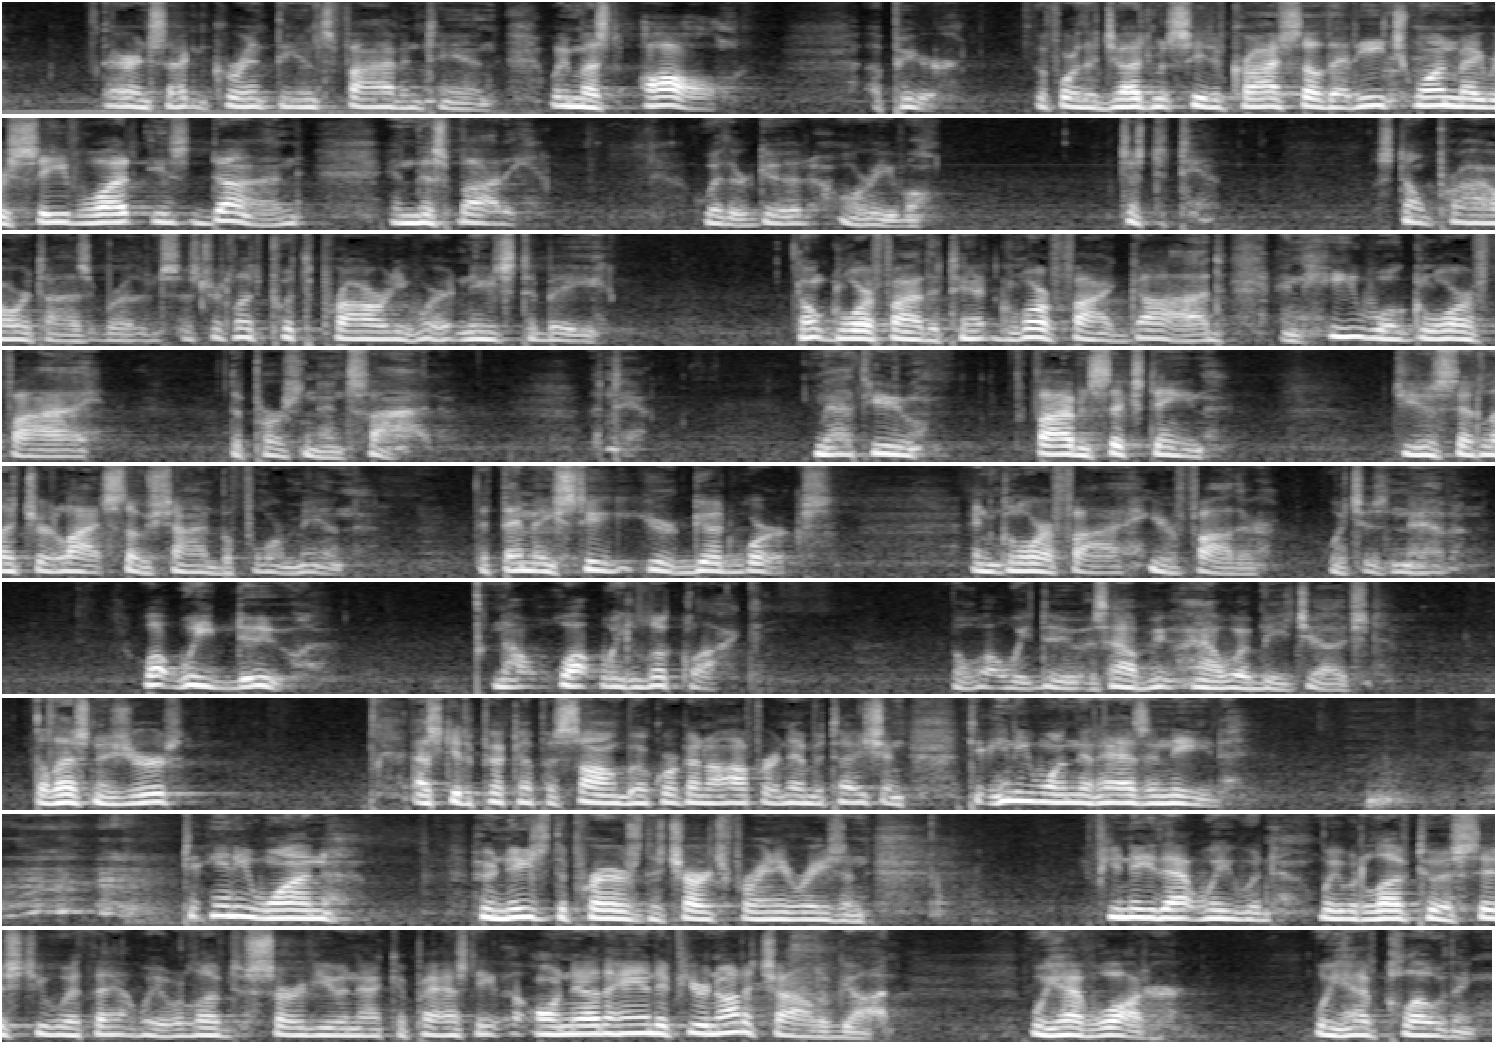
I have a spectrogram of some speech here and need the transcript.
there in 2 Corinthians 5 and 10. We must all appear. before the judgment seat of Christ, so that each one may receive what is done in this body, whether good or evil. Just a tent. Let's don't prioritize it, brothers and sisters. Let's put the priority where it needs to be. Don't glorify the tent, glorify God, and He will glorify the person inside the tent. Matthew 5 and 16, Jesus said, Let your light so shine before men that they may see your good works and glorify your Father which is in heaven. What we do, not what we look like, but what we do is how, we, how we'll be judged. The lesson is yours. ask you to pick up a songbook. We're going to offer an invitation to anyone that has a need, to anyone who needs the prayers of the church for any reason. If you need that, we would, we would love to assist you with that. We would love to serve you in that capacity. On the other hand, if you're not a child of God, we have water, we have clothing.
